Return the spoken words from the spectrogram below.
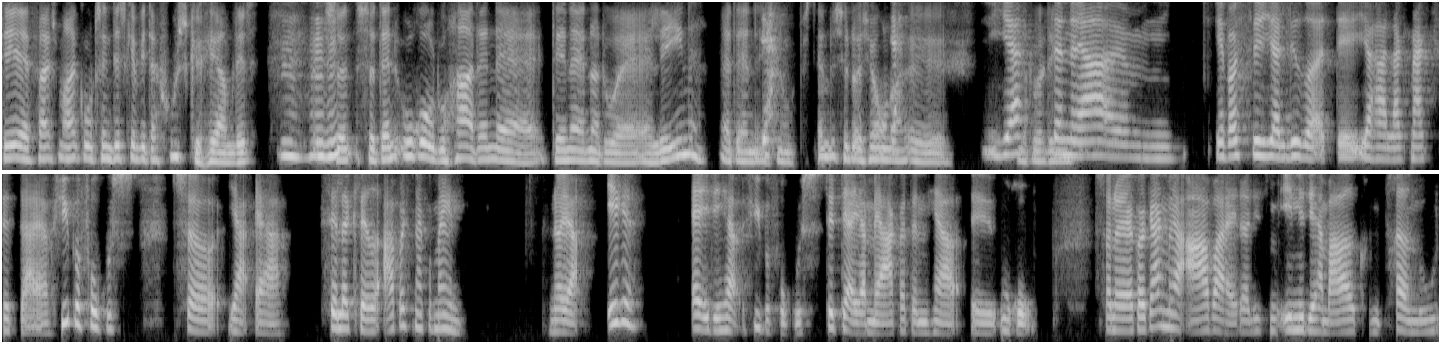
det er faktisk meget god ting. Det skal vi da huske her om lidt. Mm-hmm. Så, så den uro, du har, den er, den er når du er alene? Er den ja. i nogle bestemte situationer? Ja, øh, ja er den er... Øhm, jeg vil også sige, at jeg lider af det, jeg har lagt mærke til, at der er hyperfokus, så jeg er selverklæret arbejdsnarkoman. Når jeg ikke er i det her hyperfokus, det er der, jeg mærker den her øh, uro. Så når jeg går i gang med at arbejde, og ligesom inde i det her meget koncentrerede mood,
